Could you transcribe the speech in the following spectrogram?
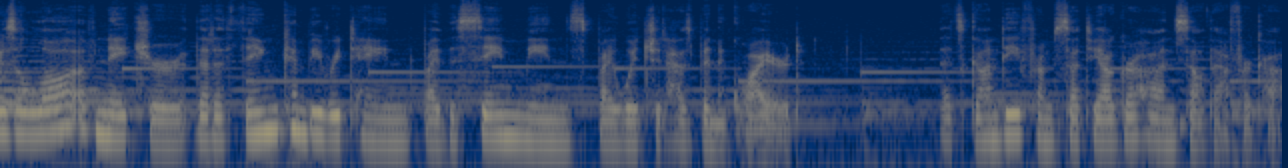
is a law of nature that a thing can be retained by the same means by which it has been acquired. That's Gandhi from Satyagraha in South Africa.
